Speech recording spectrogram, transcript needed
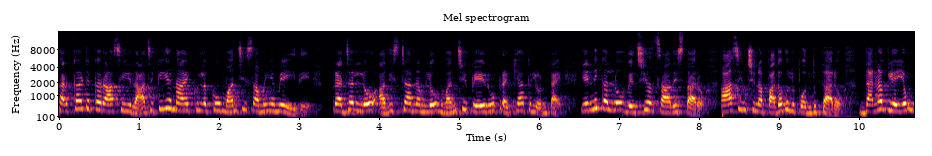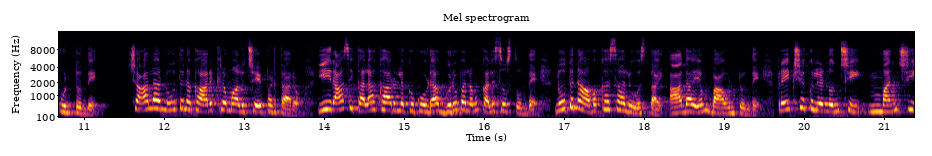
కర్కాటక రాశి రాజకీయ నాయకులకు మంచి సమయమే ఇదే. ప్రజల్లో అధిష్టానంలో మంచి పేరు ప్రఖ్యాతులుంటాయి. ఎన్నికల్లో విజయం సాధిస్తారు. ఆశించిన పదవులు పొందుతారు. ధన వ్యయం ఉంటుంది. చాలా నూతన కార్యక్రమాలు చేపడతారు. ఈ రాశి కళాకారులకు కూడా గురుబలం కలిసొస్తుంది. నూతన అవకాశాలు వస్తాయి. ఆదాయం బాగుంటుంది. ప్రేక్షకుల నుంచి మంచి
